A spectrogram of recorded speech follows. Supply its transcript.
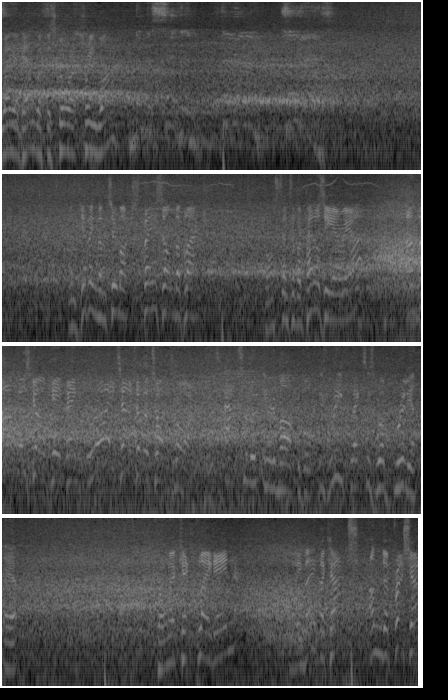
Underway again with the score at 3-1. And giving them too much space on the flank. Crossed into the penalty area. And that was goalkeeping right out of the top drawer. It's absolutely remarkable. His reflexes were brilliant there. Corner kick played in. And he made the catch under pressure.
